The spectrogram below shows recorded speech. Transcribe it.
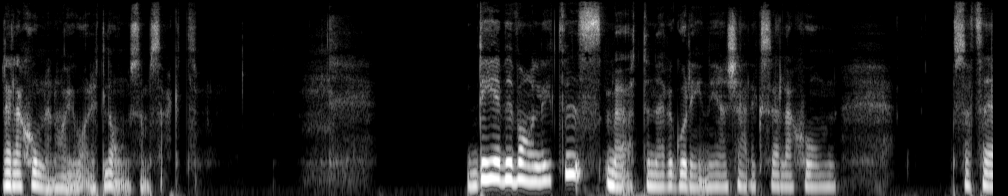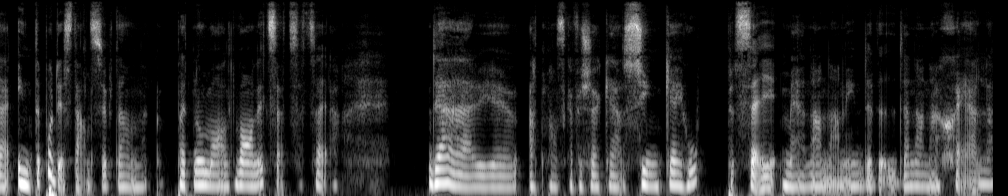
relationen har ju varit lång som sagt. Det vi vanligtvis möter när vi går in i en kärleksrelation, så att säga inte på distans utan på ett normalt vanligt sätt så att säga, det är ju att man ska försöka synka ihop sig med en annan individ, en annan själ.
